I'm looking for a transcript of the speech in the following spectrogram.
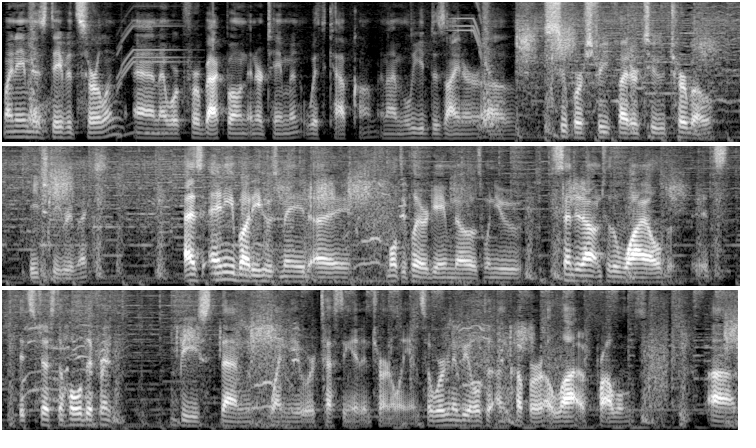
My name is David Sirlin, and I work for Backbone Entertainment with Capcom, and I'm lead designer of Super Street Fighter II Turbo HD Remix. As anybody who's made a multiplayer game knows, when you send it out into the wild, it's, it's just a whole different beast than when you were testing it internally. And so we're going to be able to uncover a lot of problems, um,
